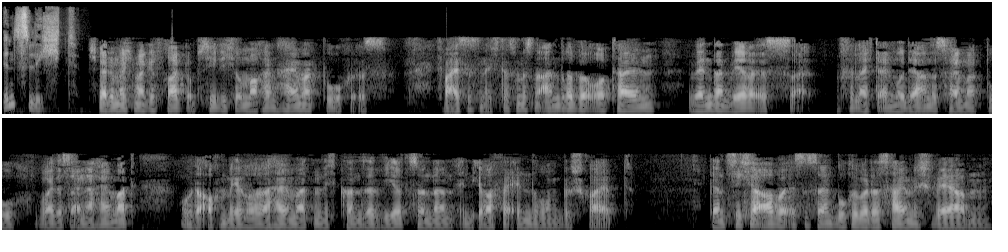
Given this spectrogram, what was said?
ins Licht. Ich werde manchmal gefragt, ob sie dich um auch ein Heimatbuch ist. Ich weiß es nicht. Das müssen andere beurteilen. Wenn, dann wäre es vielleicht ein modernes Heimatbuch, weil es eine Heimat oder auch mehrere Heimaten nicht konserviert, sondern in ihrer Veränderung beschreibt. Ganz sicher aber ist es ein Buch über das Heimischwerden.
